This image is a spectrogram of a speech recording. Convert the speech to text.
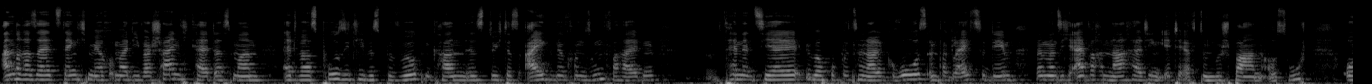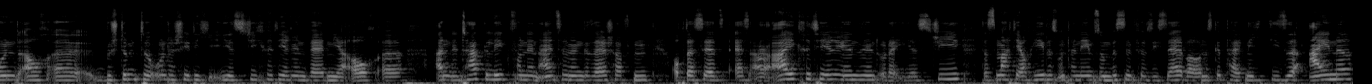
Andererseits denke ich mir auch immer, die Wahrscheinlichkeit, dass man etwas Positives bewirken kann, ist durch das eigene Konsumverhalten tendenziell überproportional groß im Vergleich zu dem, wenn man sich einfach einen nachhaltigen ETF zum Besparen aussucht. Und auch äh, bestimmte unterschiedliche ESG-Kriterien werden ja auch äh, an den Tag gelegt von den einzelnen Gesellschaften. Ob das jetzt SRI-Kriterien sind oder ESG, das macht ja auch jedes Unternehmen so ein bisschen für sich selber. Und es gibt halt nicht diese eine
